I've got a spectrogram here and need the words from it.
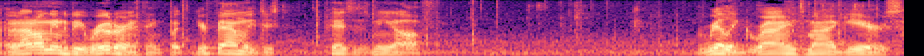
I mean, I don't mean to be rude or anything, but your family just pisses me off. Really grinds my gears.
